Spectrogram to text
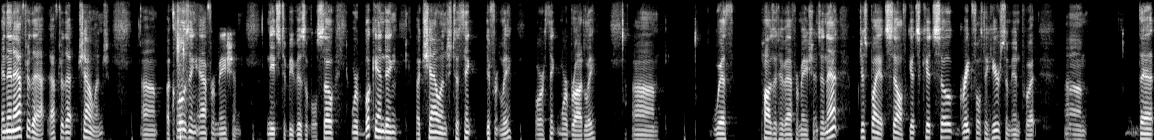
And then after that, after that challenge, um, a closing affirmation needs to be visible. So we're bookending a challenge to think differently or think more broadly. Um, with positive affirmations. And that just by itself gets kids so grateful to hear some input um, that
